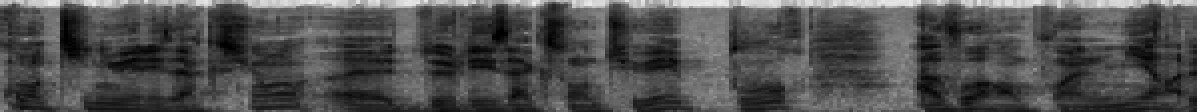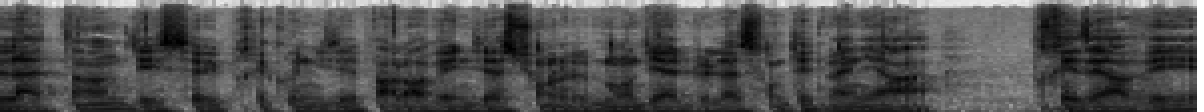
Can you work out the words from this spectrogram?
continuer les actions, euh, de les accentuer pour avoir en point de mire l'atteinte des seuils préconisés par l'Organisation mondiale de la santé de manière à préserver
